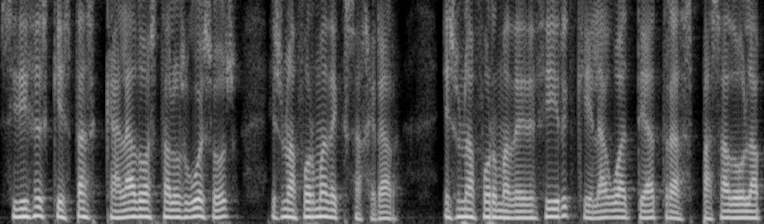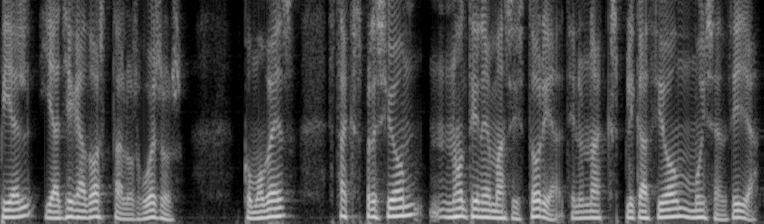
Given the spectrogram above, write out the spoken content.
Si dices que estás calado hasta los huesos, es una forma de exagerar. Es una forma de decir que el agua te ha traspasado la piel y ha llegado hasta los huesos. Como ves, esta expresión no tiene más historia, tiene una explicación muy sencilla.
